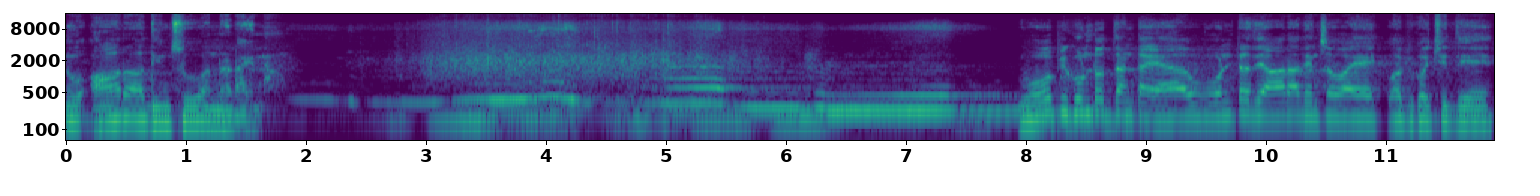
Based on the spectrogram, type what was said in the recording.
నువ్వు ఆరాధించు అన్నాడు ఆయన. ఓపిక ఉండొద్దంటాయా? ఉంటది ఆరాధించవాయే ఓపిక వచ్చిద్దే?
